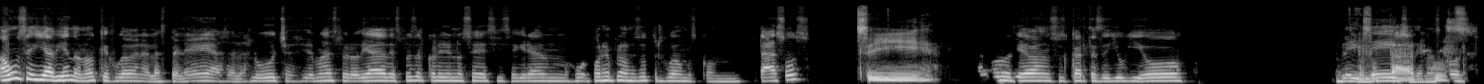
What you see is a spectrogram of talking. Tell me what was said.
Aún seguía viendo, ¿no? Que jugaban a las peleas, a las luchas y demás, pero ya después del colegio no sé si seguirán. jug- Por ejemplo, nosotros jugábamos con tazos, sí, algunos llevaban sus cartas de Yu-Gi-Oh! Blade los Blade y demás cosas.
